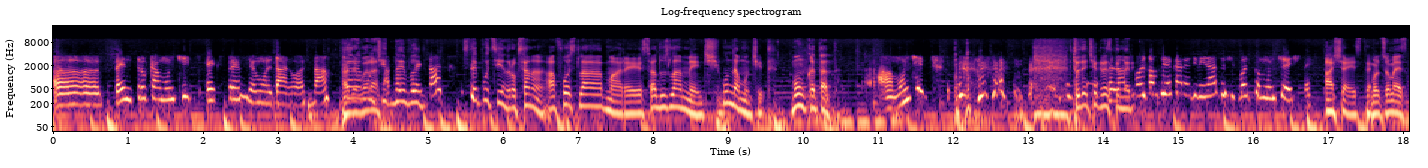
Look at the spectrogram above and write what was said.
Uh, pentru că am muncit extrem de mult anul ăsta. Care a Adevărat. muncit, n-ai văzut? Respectat? Stai puțin, Roxana, a fost la mare, s-a dus la meci. Unde a muncit? Muncă, tată. Am muncit. Tu de ce crezi că Îl meri... ascult în fiecare dimineață și văd că muncește. Așa este. Mulțumesc.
